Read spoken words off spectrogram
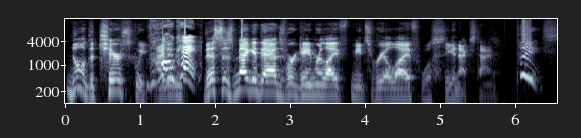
No, the chair squeaked. Okay. This is Mega Dads, where gamer life meets real life. We'll see you next time. Peace.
